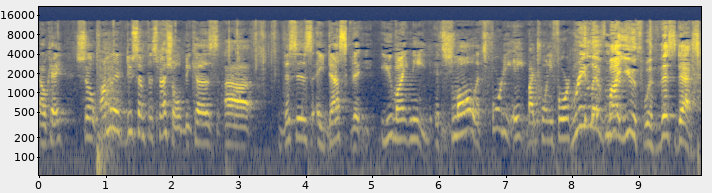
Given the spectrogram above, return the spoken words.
Okay, so I'm going to do something special because uh, this is a desk that you might need. It's small. It's 48 by 24. Relive my youth with this desk.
